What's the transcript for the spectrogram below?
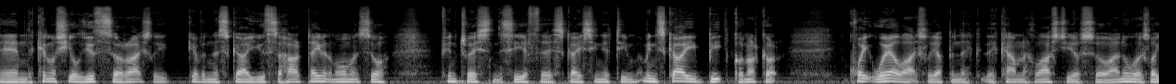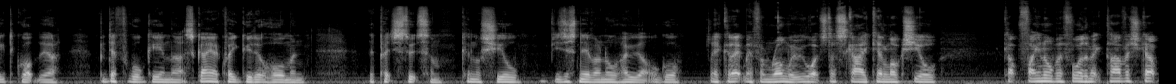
Um, the Kinlochshiel youths are actually giving the Skye youths a hard time at the moment, so it'd be interesting to see if the Skye senior team. I mean, Skye beat Glenurquhart quite well actually up in the the Camanachd last year, so I know what it's like to go up there. Be a difficult game that. Skye are quite good at home and the pitch suits them. Kinlochshiel, you just never know how that will go. Yeah, correct me if I'm wrong, but we watched a Skye Kinlochshiel Cup final before the McTavish Cup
